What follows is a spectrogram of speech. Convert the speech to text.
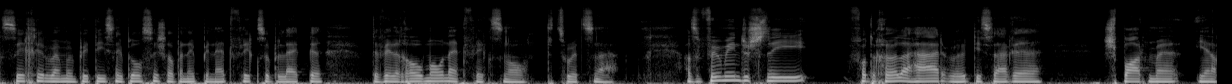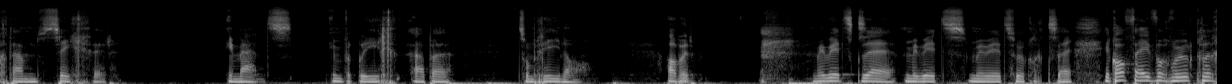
sicher, wenn man bei Disney Plus ist, aber nicht bei Netflix, überlegen, dann vielleicht auch mal Netflix noch dazu zu nehmen. Also die Filmindustrie von der Köln her, würde ich sagen, spart man je nachdem sicher immens im Vergleich eben zum Kino. Aber wir werden es sehen. Wir werden es wirklich sehen. Ich hoffe einfach wirklich,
